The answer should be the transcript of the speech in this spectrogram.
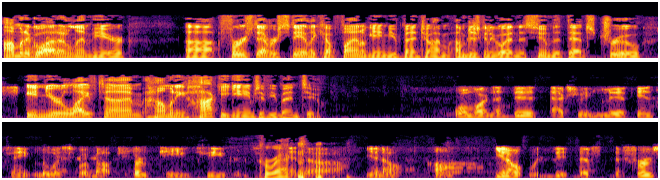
I'm going to go out on a limb here. uh, first ever Stanley Cup final game you've been to. I'm, I'm just going to go ahead and assume that that's true. In your lifetime, how many hockey games have you been to? Well, Martin, I did actually live in St. Louis for about 13 seasons. Correct. And uh, you know, um, you know, the the, the first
